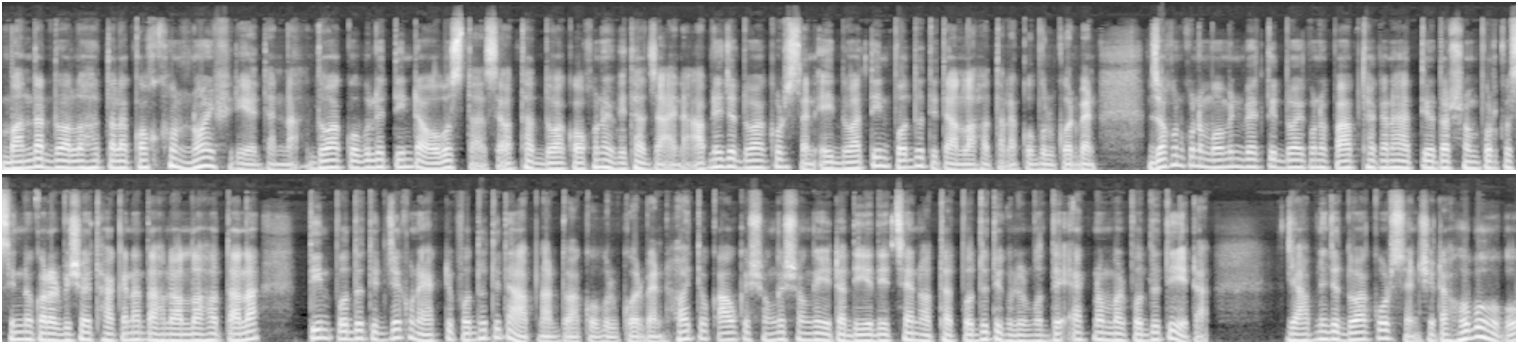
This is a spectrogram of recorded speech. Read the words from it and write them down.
বান্দার দোয়া আল্লাহ তালা কখনোই ফিরিয়ে দেন না। দোয়া কবুলের তিনটা অবস্থা আছে, অর্থাৎ দোয়া কখনোই বৃথা যায় না। আপনি যে দোয়া করছেন, এই দোয়া তিন পদ্ধতিতে আল্লাহ তালা কবুল করবেন। যখন কোনো মমিন ব্যক্তির দোয়ায় কোনো পাপ থাকে না, আত্মীয়তার সম্পর্ক ছিন্ন করার বিষয় থাকে না, তাহলে আল্লাহ তালা তিন পদ্ধতির যে কোনো একটি পদ্ধতিতে আপনার দোয়া কবুল করবেন। হয়তো কাউকে সঙ্গে সঙ্গে এটা দিয়ে দিচ্ছেন, অর্থাৎ পদ্ধতিগুলোর মধ্যে এক নম্বর পদ্ধতি এটা। যে আপনি যে দোয়া করছেন, সেটা হবু হবু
